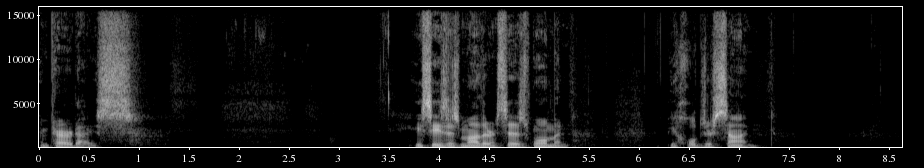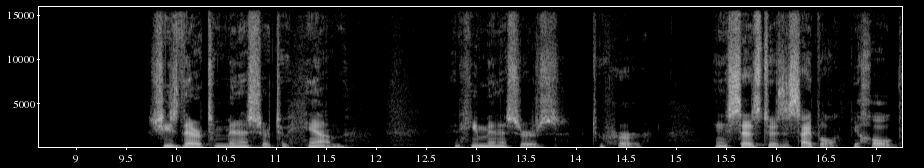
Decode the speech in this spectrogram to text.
in paradise. He sees his mother and says, Woman, behold your son. She's there to minister to him, and he ministers to her. And he says to his disciple, Behold,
